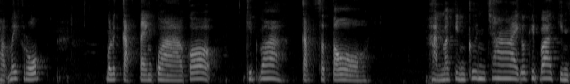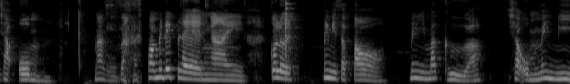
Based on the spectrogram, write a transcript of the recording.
ผักไม่ครบบริกัดแตงกวาก็คิดว่ากัดสตอ หันมากินขึ้นช่าย ก็คิดว่ากินชาอม น่าสงสารเพราะไม่ได้แพลนไง ก็เลยไม่มีสตอ ไม่มีมะเขือ ชาอมไม่มี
